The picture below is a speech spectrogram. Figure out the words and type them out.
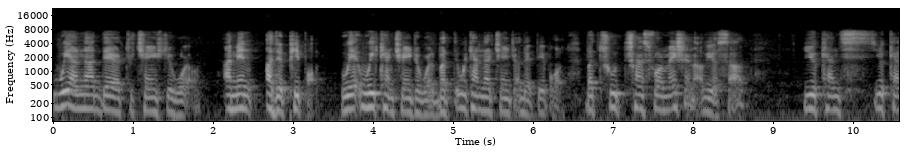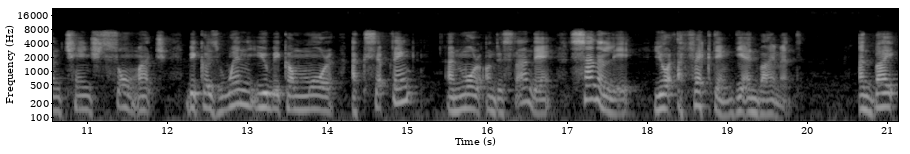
we are not there to change the world. I mean, other people. We, we can change the world, but we cannot change other people. But through transformation of yourself, you can you can change so much because when you become more accepting and more understanding, suddenly you are affecting the environment. And by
